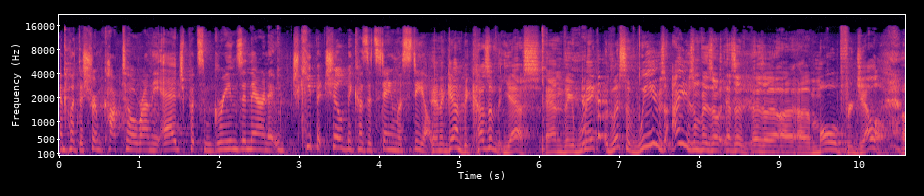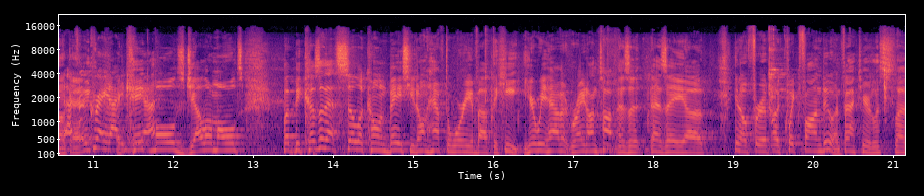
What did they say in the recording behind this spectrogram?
and put the shrimp cocktail around the edge, put some greens in there and it would keep it chilled because it's stainless steel. And again, because of the, yes, and they make. listen, we use. I use them as a as a, as a, a mold for Jello. Okay, That's a great Cake molds, Jello molds. But because of that silicone base, you don't have to worry about the heat. Here we have it right on top as a, as a uh, you know, for a, a quick fondue. In fact, here, let's uh,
